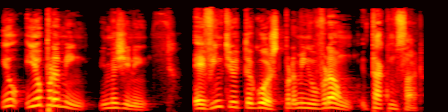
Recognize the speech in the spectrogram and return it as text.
Eu, eu, para mim, imaginem, é 28 de agosto, para mim o verão está a começar.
